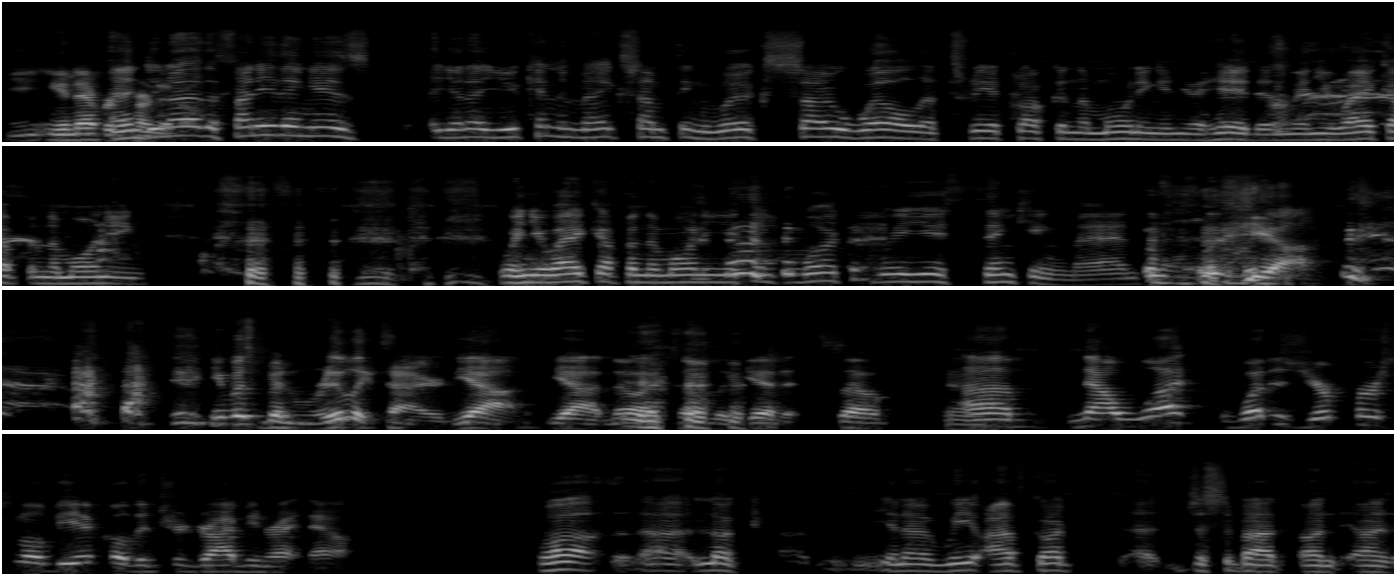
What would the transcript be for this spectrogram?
You, you never and you know the funny thing is you know you can make something work so well at three o'clock in the morning in your head and when you wake up in the morning when you wake up in the morning you think what were you thinking man? Yeah. You must have been really tired. Yeah yeah no i totally get it. So Yeah. um now what what is your personal vehicle that you're driving right now Well, uh, look, you know, we I've got uh, just about on, on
